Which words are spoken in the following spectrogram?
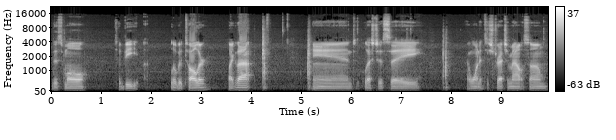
this mole to be a little bit taller, like that, and let's just say I wanted to stretch them out some,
